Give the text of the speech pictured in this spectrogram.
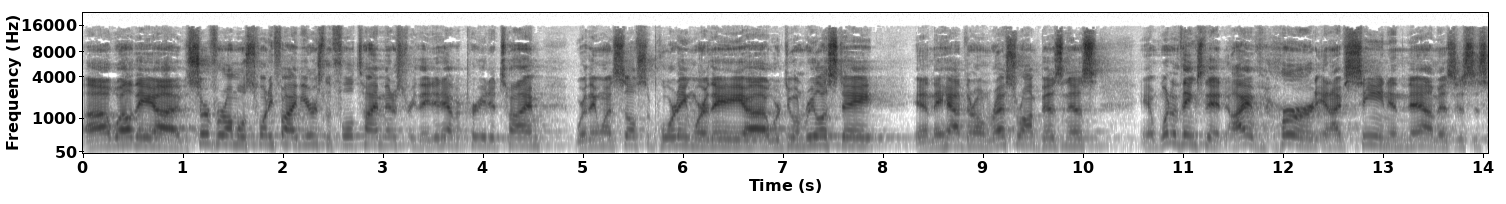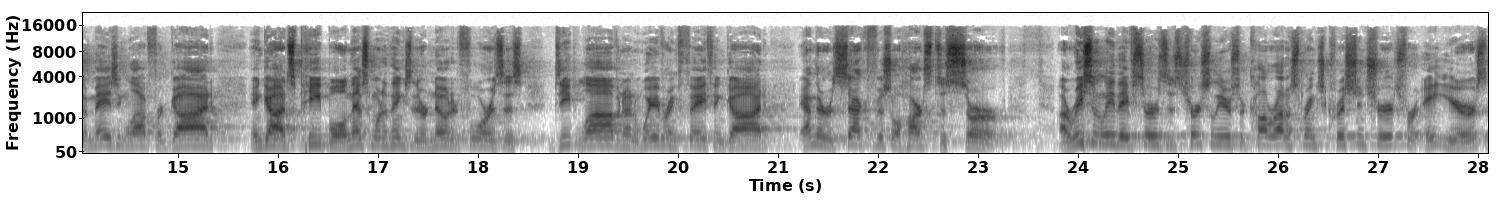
Uh, well, they uh, served for almost 25 years in the full time ministry. They did have a period of time where they went self supporting, where they uh, were doing real estate, and they had their own restaurant business. And one of the things that I've heard and I've seen in them is just this amazing love for God and God's people. And that's one of the things that they're noted for is this deep love and unwavering faith in God and their sacrificial hearts to serve. Uh, recently, they've served as church leaders for Colorado Springs Christian Church for eight years.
